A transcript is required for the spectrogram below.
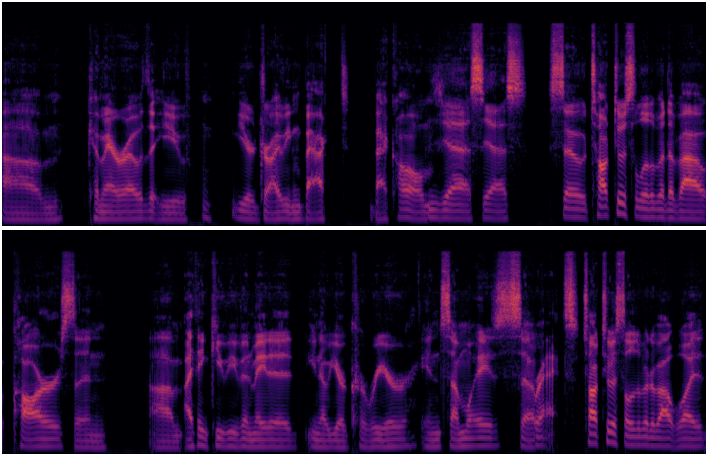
um Camaro that you you're driving back back home. Yes, yes. So talk to us a little bit about cars and um I think you've even made it, you know, your career in some ways. So Correct. talk to us a little bit about what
